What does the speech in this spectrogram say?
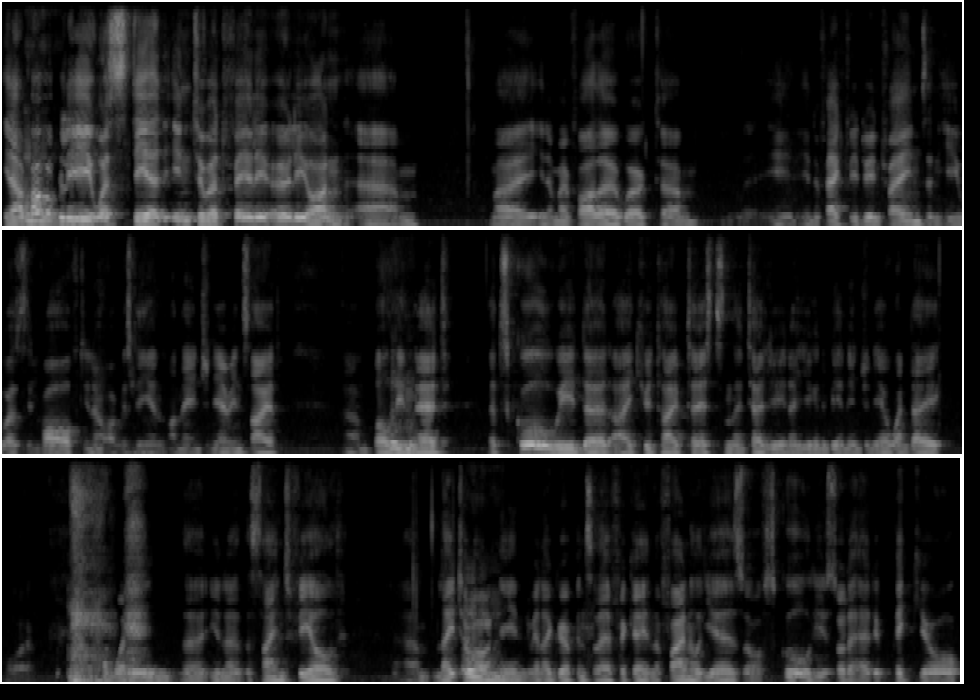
You know, I mm-hmm. probably mm-hmm. was steered into it fairly early on. Um, my you know my father worked um, in, in the factory doing trains, and he was involved, you know, obviously in, on the engineering side, um, building mm-hmm. that. At school, we did IQ type tests, and they tell you, you know, you're going to be an engineer one day, or somebody in the, you know, the science field. Um, later mm-hmm. on, in when I grew up in South Africa, in the final years of school, you sort of had to pick your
